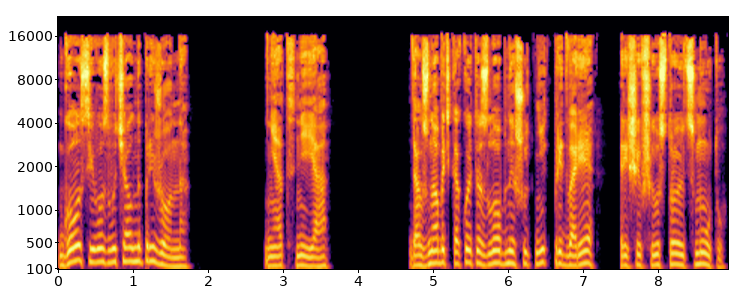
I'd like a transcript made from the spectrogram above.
голос его звучал напряженно. «Нет, не я. Должно быть какой-то злобный шутник при дворе, решивший устроить смуту.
